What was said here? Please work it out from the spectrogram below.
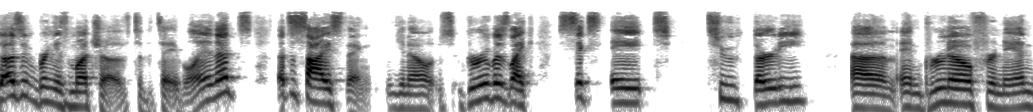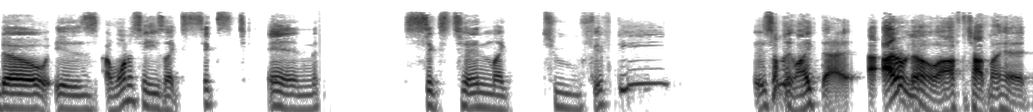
doesn't bring as much of to the table. And that's that's a size thing. You know, Garuba's like 6'8, 230. Um, and Bruno Fernando is I want to say he's like 6'10, 6'10, like 250 something like that. I, I, don't know off the top of my head.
